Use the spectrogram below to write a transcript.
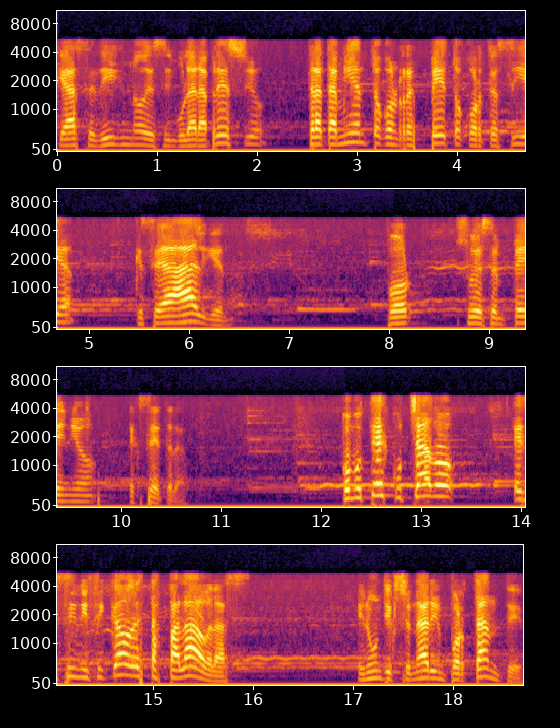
que hace digno de singular aprecio, tratamiento con respeto, cortesía que se da a alguien por su desempeño, etcétera. Como usted ha escuchado el significado de estas palabras en un diccionario importante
